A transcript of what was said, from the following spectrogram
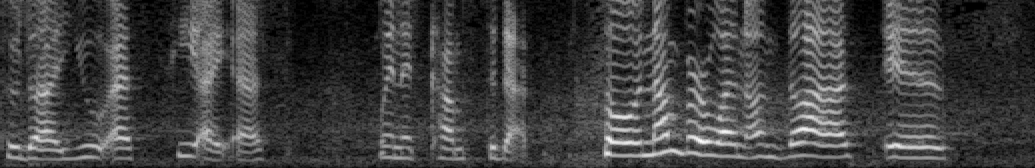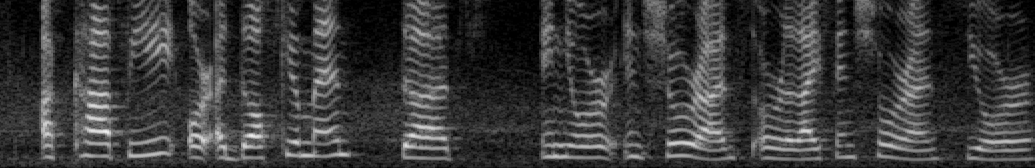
to the USCIS when it comes to that? So number one on that is a copy or a document that in your insurance or life insurance your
